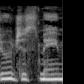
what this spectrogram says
you just made me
